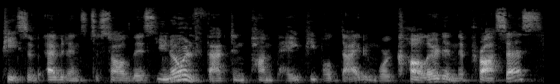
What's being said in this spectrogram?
piece of evidence to solve this. You know, in fact, in Pompeii, people died and were colored in the process.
